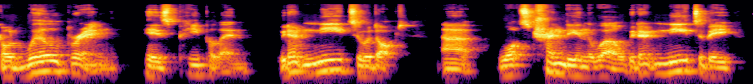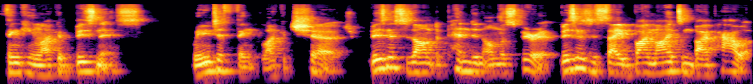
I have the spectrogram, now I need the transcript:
God will bring his people in. We don't need to adopt uh, what's trendy in the world. We don't need to be thinking like a business. We need to think like a church. Businesses aren't dependent on the spirit. Businesses say by might and by power.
